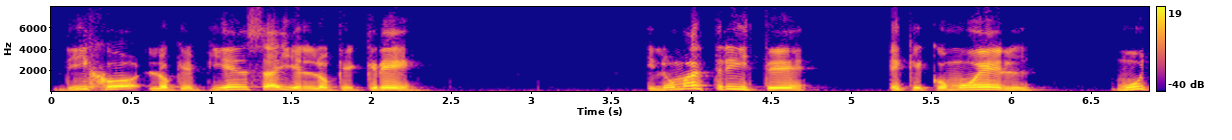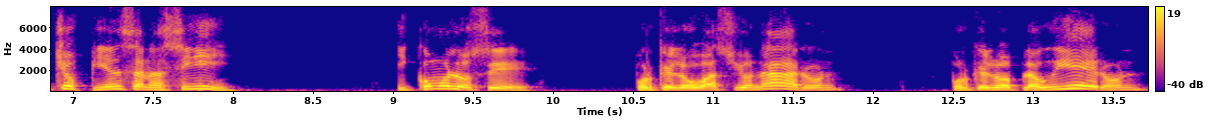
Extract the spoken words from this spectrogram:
Dijo lo que piensa y en lo que cree. Y lo más triste es que como él, muchos piensan así. ¿Y cómo lo sé? Porque lo ovacionaron, porque lo aplaudieron.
